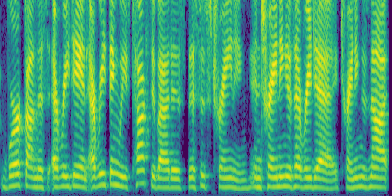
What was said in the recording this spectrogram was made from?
work on this every day. And everything we've talked about is this is training, and training is every day. Training is not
